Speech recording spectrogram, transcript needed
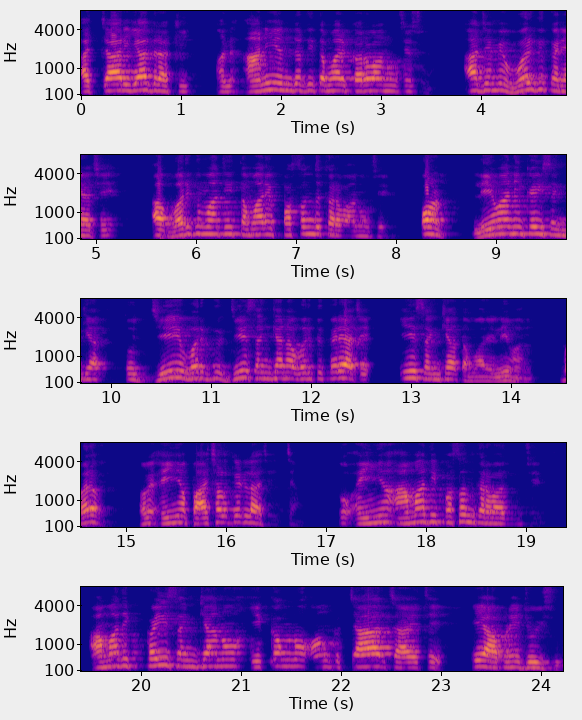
આ ચાર યાદ રાખી અને આની અંદરથી તમારે કરવાનું છે શું? આ જે મેં વર્ગ કર્યા છે, આ વર્ગમાંથી તમારે પસંદ કરવાનું છે. પણ લેવાની કઈ સંખ્યા? તો જે વર્ગ, જે સંખ્યાના વર્ગ કર્યા છે, એ સંખ્યા તમારે લેવાની. બરાબર? હવે અહીંયા પાછળ કેટલા છે? તો અહીંયા આમાંથી પસંદ કરવાનું છે. આમાંથી કઈ સંખ્યાનો એકમનો અંક ચાર થાય છે, એ આપણે જોઈશું.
